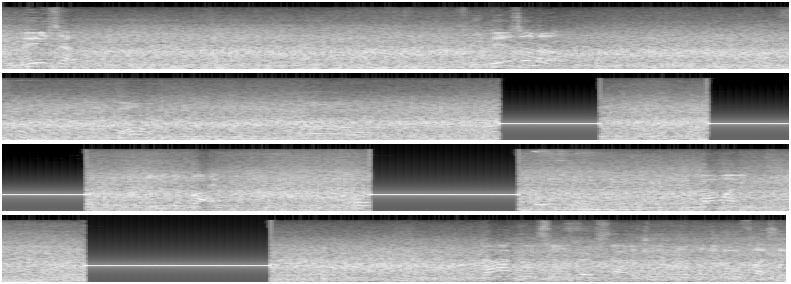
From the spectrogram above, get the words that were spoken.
Firmeza? Firmeza ou não? Então, o Nome do pai. Da mãe. Aniversário. Última pergunta que eu vou fazer.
